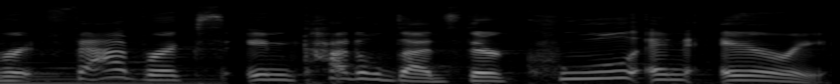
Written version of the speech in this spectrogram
favorite fabrics in Cuddl Duds. They're cool and airy.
